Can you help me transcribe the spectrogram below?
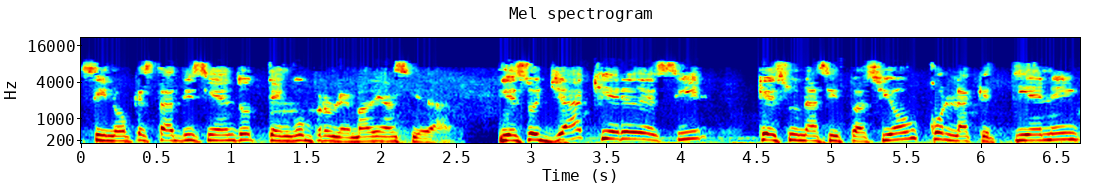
sino que estás diciendo tengo un problema de ansiedad. Y eso ya quiere decir que es una situación con la que tienen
